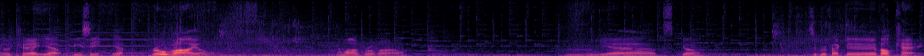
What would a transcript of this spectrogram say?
Okay, yep. PC. Yep. Grovyle. Come on, Grovyle. Mm, yeah, let's go. Super effective. Okay.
